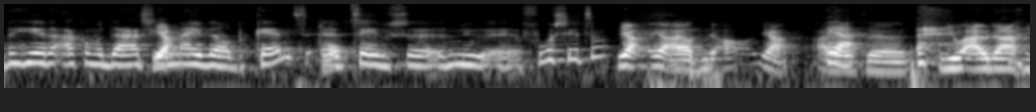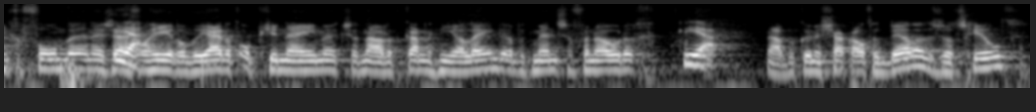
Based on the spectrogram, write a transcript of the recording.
beheerde accommodatie, Ja. mij wel bekend. Klopt. tevens nu voorzitter. Ja, ja, hij had, ja, hij Ja. had een nieuwe uitdaging gevonden. En hij zei van, heren, wil jij dat op je nemen? Ik zeg, nou, dat kan ik niet alleen. Daar heb ik mensen voor nodig. Ja, Nou, we kunnen Jacques altijd bellen, dus dat scheelt.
